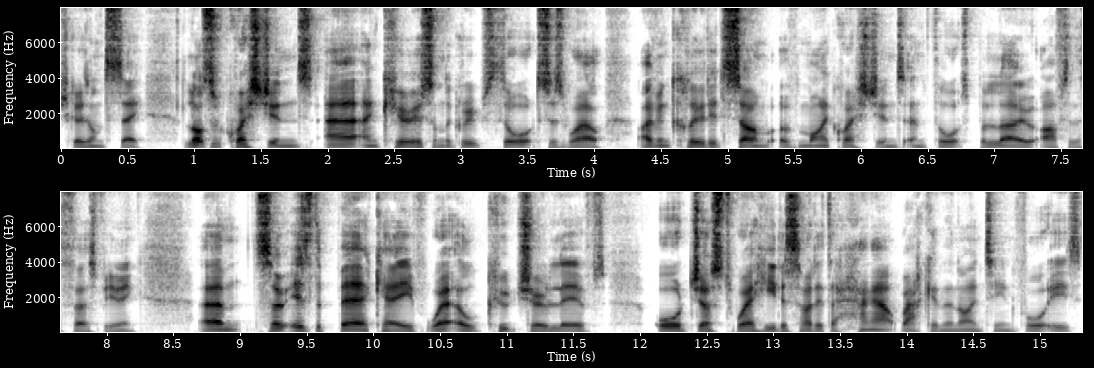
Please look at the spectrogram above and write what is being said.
she goes on to say, lots of questions uh, and curious on the group's thoughts as well. I've included some of my questions and thoughts below after the first viewing. Um, so, is the bear cave where El Cucho lived, or just where he decided to hang out back in the 1940s?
